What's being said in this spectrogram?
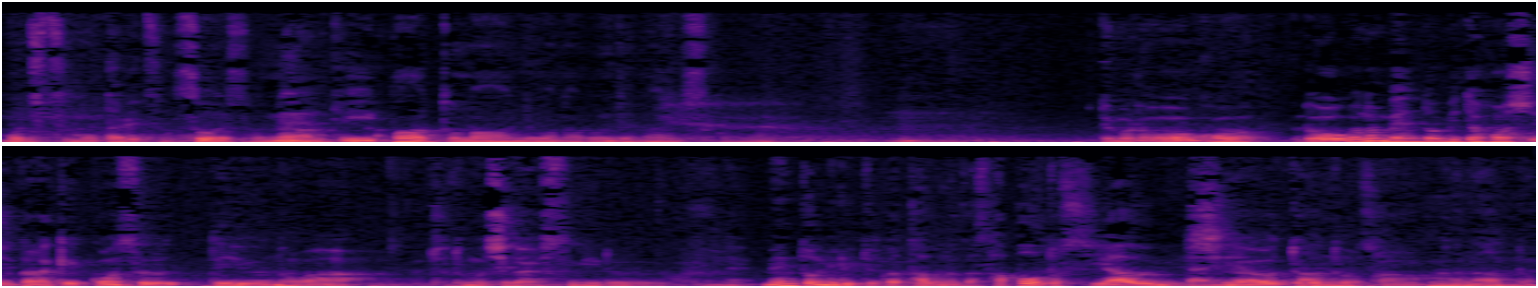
持ちつ持たれつのそうですよね。いいパートナーにもなるんじゃないですかね。でも老後老後の面倒見てほしいから結婚するっていうのはちょっと虫が良すぎるよね。面倒見るっていうか多分なんかサポートし合うみたいなし合うってことか。かなと思う、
